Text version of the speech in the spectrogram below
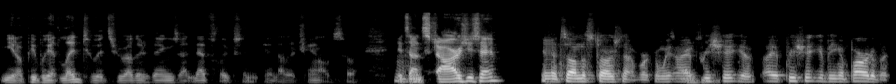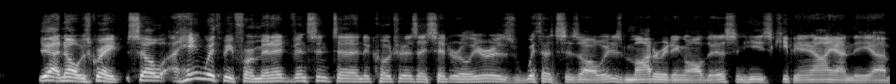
you know people get led to it through other things on Netflix and, and other channels. So it's mm-hmm. on Starz, you say? Yeah, it's on the Starz Network, and we, I appreciate you. I appreciate you being a part of it. Yeah, no, it was great. So uh, hang with me for a minute. Vincent uh, Nicotra, as I said earlier, is with us as always, moderating all this, and he's keeping an eye on the uh,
